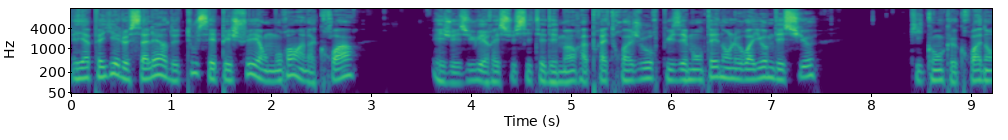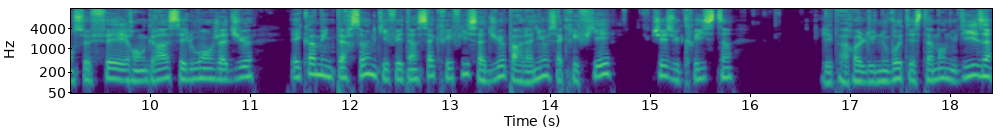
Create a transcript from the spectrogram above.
et a payé le salaire de tous ses péchés en mourant à la croix. Et Jésus est ressuscité des morts après trois jours, puis est monté dans le royaume des cieux. Quiconque croit dans ce fait et rend grâce et louange à Dieu est comme une personne qui fait un sacrifice à Dieu par l'agneau sacrifié, Jésus-Christ. Les paroles du Nouveau Testament nous disent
